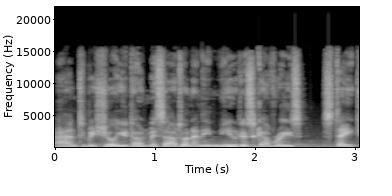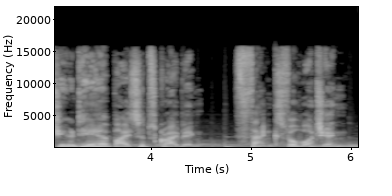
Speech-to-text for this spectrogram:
And to be sure you don't miss out on any new discoveries, stay tuned here by subscribing. Thanks for watching.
